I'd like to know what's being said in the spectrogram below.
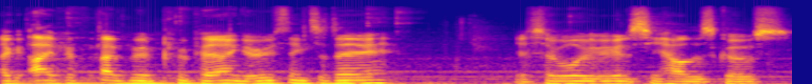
I, have been preparing everything today. Yeah, so we're gonna see how this goes.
